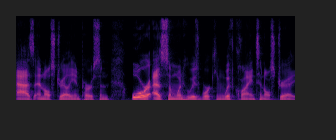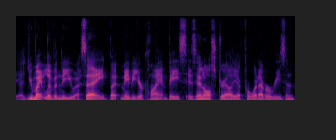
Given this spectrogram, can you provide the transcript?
as an Australian person or as someone who is working with clients in Australia. You might live in the USA, but maybe your client base is in Australia for whatever reason,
